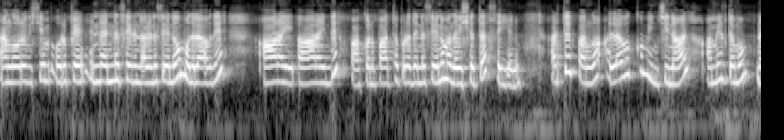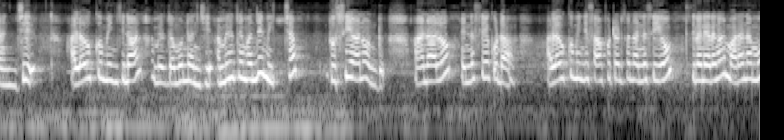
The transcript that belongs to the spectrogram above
நாங்க ஒரு விஷயம் ஒரு பே- என்ன என்ன செய்யறதாலும் என்ன செய்யணும் முதலாவது ஆராய் ஆராய்ந்து பார்க்கணும் பார்த்த பிறகு என்ன செய்யணும் அந்த விஷயத்தை செய்யணும் அடுத்து பாருங்க அளவுக்கு மிஞ்சினால் அமிர்தமும் நஞ்சு அளவுக்கு மிஞ்சினால் அமிர்தமும் நஞ்சு அமிர்தம் வந்து மிச்சம் ருசியான உண்டு ஆனாலும் என்ன செய்யக்கூடாது அளவுக்கு மிஞ்சி சாப்பிட்டேன்னு சொன்னா என்ன செய்யும் சில நேரங்கள் மரணமும்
